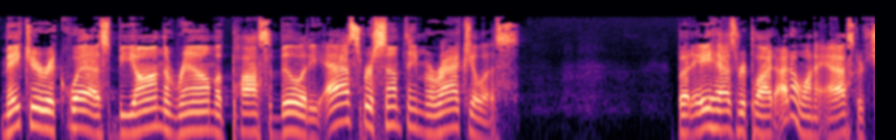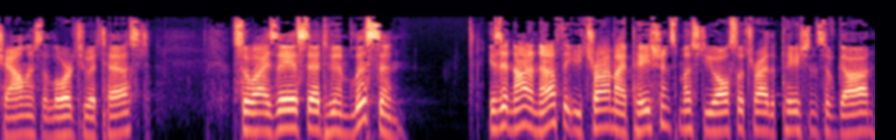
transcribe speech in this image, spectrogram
Make your request beyond the realm of possibility. Ask for something miraculous. But Ahaz replied, I don't want to ask or challenge the Lord to a test. So Isaiah said to him, Listen, is it not enough that you try my patience? Must you also try the patience of God?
